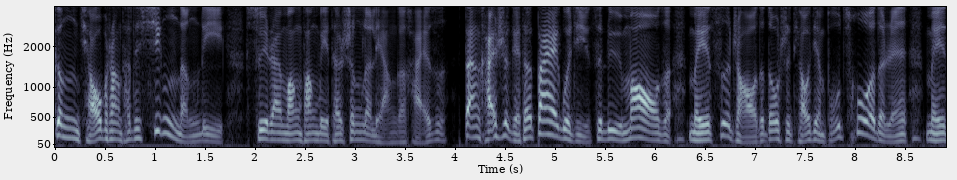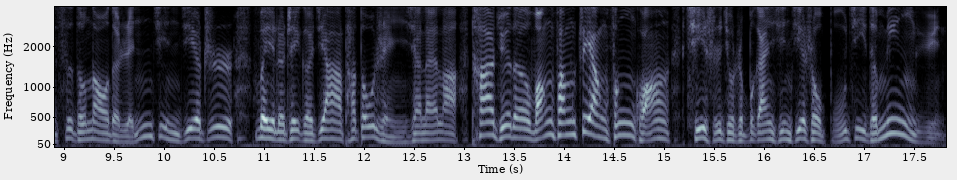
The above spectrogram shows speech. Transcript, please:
更瞧不上他的性能力。虽然王芳为他生了两个孩子，但还是给他戴过几次绿帽子。每次找的都是条件不错的人，每次都闹得人尽皆知。为了这个家，他都忍下来了。他觉得王芳。这样疯狂，其实就是不甘心接受不济的命运。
